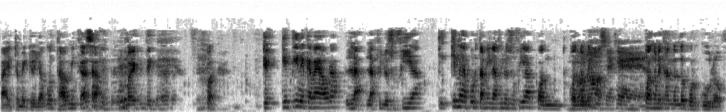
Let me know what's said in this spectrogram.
para esto me quedo yo acostado en mi casa. ¿Qué, qué tiene que ver ahora la, la filosofía? ¿Qué, qué me aporta a mí la filosofía cuando, cuando, no, me, no, si es que... cuando me están dando por culo?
